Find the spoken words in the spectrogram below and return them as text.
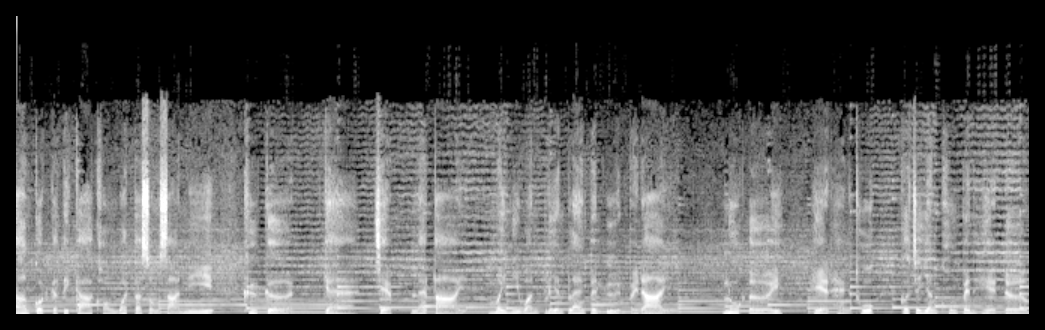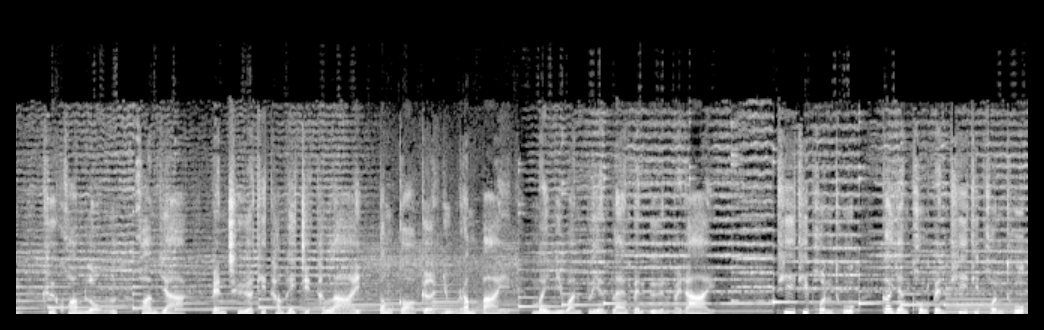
ตามกฎกติกาของวัฏสงสารนี้ คือเกิด แก่ เจ็บ และตาย ไม่มีวันเปลี่ยนแปลงเป็นอื่นไปได้ ลูกเอ๋ย เหตุแห่งทุกข์ก็จะยังคงเป็นเหตุเดิม คือความหลง ความอยาก เป็นเชื้อที่ทำให้จิตทั้งหลายต้องก่อเกิดอยู่ร่ำไป ไม่มีวันเปลี่ยนแปลงเป็นอื่นไปได้ ที่ที่พ้นทุกข์ก็ยังคงเป็นที่ที่พ้นทุกข์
